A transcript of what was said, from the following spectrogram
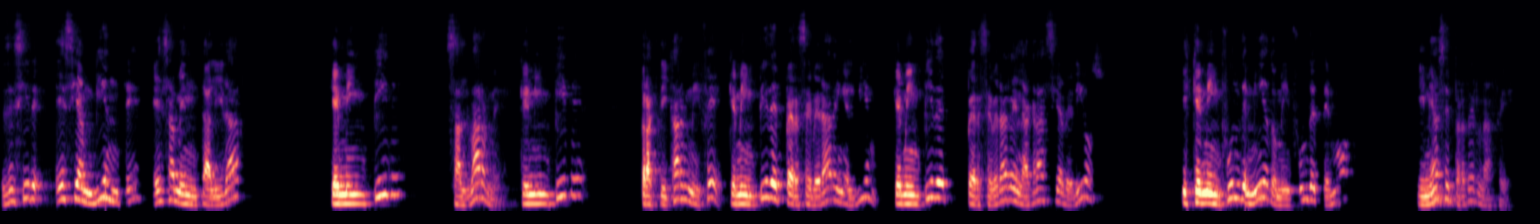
Es decir, ese ambiente, esa mentalidad que me impide salvarme, que me impide practicar mi fe, que me impide perseverar en el bien, que me impide perseverar en la gracia de Dios y que me infunde miedo, me infunde temor y me hace perder la fe.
